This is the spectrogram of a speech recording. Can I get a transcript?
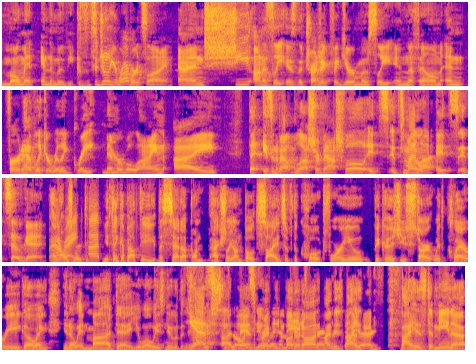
moment in the movie because it's a Julia Roberts line. And she honestly is the tragic figure mostly in the film. And for her to have like a really great, memorable line, I that isn't about blush or bashful. It's it's my lot. It's it's so good. And All also, right, th- uh, you think about the the setup on actually on both sides of the quote for you because you start with Clairee going, you know, in my day, you always knew that Yes, which side you of always man's knew bread when was buttered on by, was the, by, his, by his demeanor.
